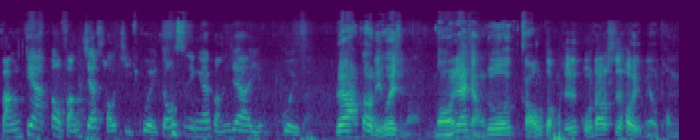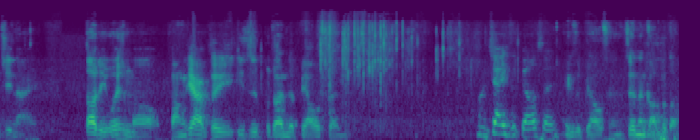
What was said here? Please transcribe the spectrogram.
房价哦，房价超级贵，东市应该房价也很贵吧？对啊，到底为什么？某人家想说搞不懂，就是国道四号有没有通进来？到底为什么房价可以一直不断的飙升？房价一直飙升，一直飙升，真的搞不懂。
